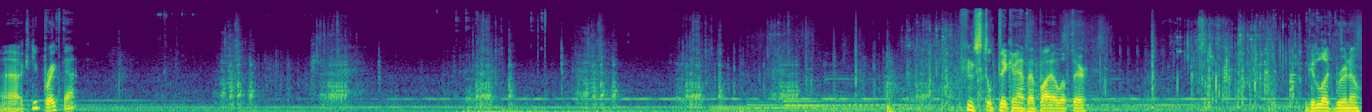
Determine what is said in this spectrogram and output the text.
Uh, can you break that? I'm still digging out that pile up there. Good luck, Bruno.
